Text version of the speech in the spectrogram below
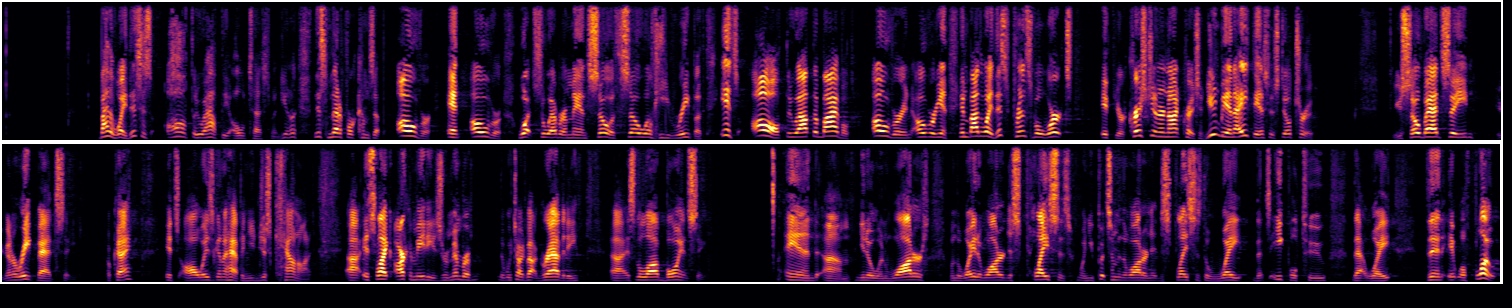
By the way, this is all throughout the Old Testament. You know, this metaphor comes up over and over. Whatsoever a man soweth, so will he reapeth. It's all throughout the Bible, over and over again. And by the way, this principle works if you're a Christian or not Christian. You can be an atheist, it's still true. You sow bad seed, you're going to reap bad seed. Okay? It's always going to happen. You just count on it. Uh, it's like Archimedes. Remember that we talked about gravity. Uh, it's the law of buoyancy. And, um, you know, when water, when the weight of water displaces, when you put something in the water and it displaces the weight that's equal to that weight, then it will float.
